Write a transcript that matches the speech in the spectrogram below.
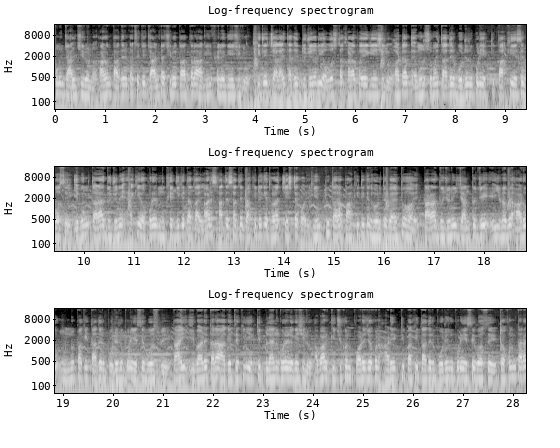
কোনো জাল ছিল না, কারণ তাদের কাছে যে জালটা ছিল তা তারা আগেই ফেলে দিয়েছিল। খিদের জ্বালায় তাদের দুজনেরই অবস্থা খারাপ হয়ে গিয়েছিল। হঠাৎ এমন সময় তাদের বোটের উপরে একটি পাখি এসে বসে, এবং তারা দুজনে একে অপরের মুখের দিকে তাকায়, আর সাথে সাথে পাখিটাকে ধরার চেষ্টা করে। কিন্তু তারা পাখিটিকে ধরতে ব্যর্থ হয়। তারা দুজনেই জানতো যে এইভাবে আরও অন্য পাখি তাদের বোর্ডের উপরে এসে বসবে। তাই এবারে তারা আগে থেকেই একটি প্ল্যান করে রেখেছিল। আবার কিছুক্ষণ পরে যখন আরেকটি পাখি তাদের বোটের উপরে এসে বসে, তখন তারা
